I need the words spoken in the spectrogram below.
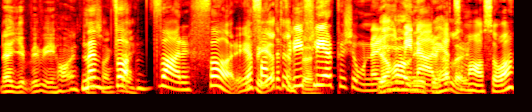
Nej vi, vi har inte en Men sån va- grej. varför? Jag, Jag fattar, vet för det är inte. fler personer Jag i min närhet som har så.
